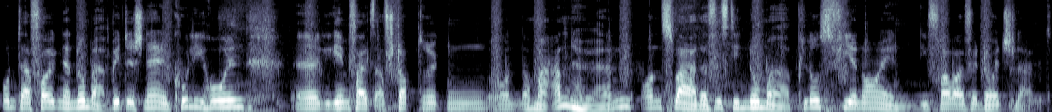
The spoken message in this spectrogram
unter folgender Nummer. Bitte schnell Kuli holen, äh, gegebenenfalls auf Stopp drücken und nochmal anhören. Und zwar, das ist die Nummer plus 49, die Vorwahl für Deutschland.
